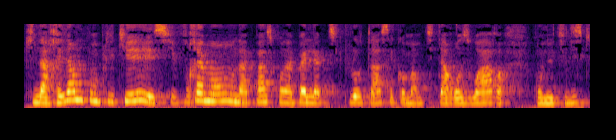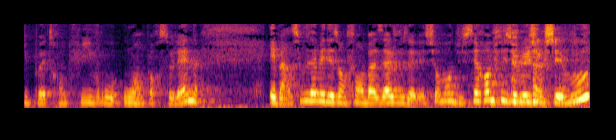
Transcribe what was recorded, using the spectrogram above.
qui n'a rien de compliqué et si vraiment on n'a pas ce qu'on appelle la petite lota, c'est comme un petit arrosoir qu'on utilise qui peut être en cuivre ou, en porcelaine. Et eh ben si vous avez des enfants en bas âge, vous avez sûrement du sérum physiologique chez vous, et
